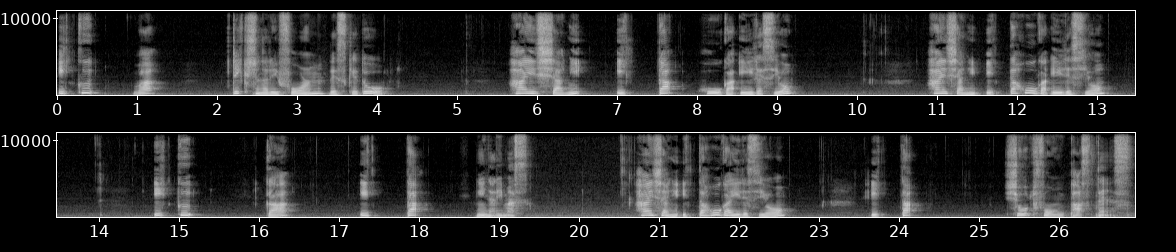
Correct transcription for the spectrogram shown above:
行くは dictionary form ですけど、歯医者に行った方がいいですよ。歯医者に行った方がいいですよ。行くが行ったになります。歯医者に行った方がいいですよ。Short form past tense。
